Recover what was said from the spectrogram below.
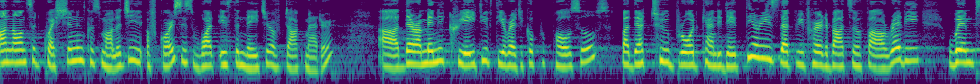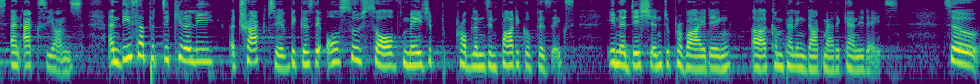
unanswered question in cosmology, of course, is what is the nature of dark matter? Uh, there are many creative theoretical proposals, but there are two broad candidate theories that we've heard about so far already, WIMPs and axions. And these are particularly attractive because they also solve major problems in particle physics, in addition to providing uh, compelling dark matter candidates. So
